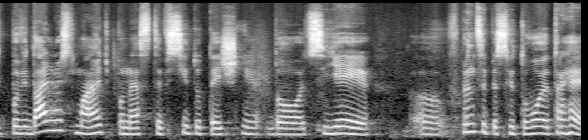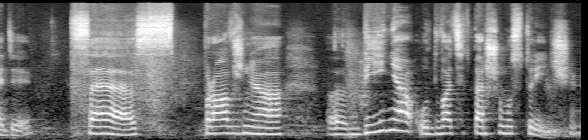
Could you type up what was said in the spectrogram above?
відповідальність мають понести всі дотичні до цієї, е, в принципі, світової трагедії. Це справжня бійня у 21 сторіччі.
